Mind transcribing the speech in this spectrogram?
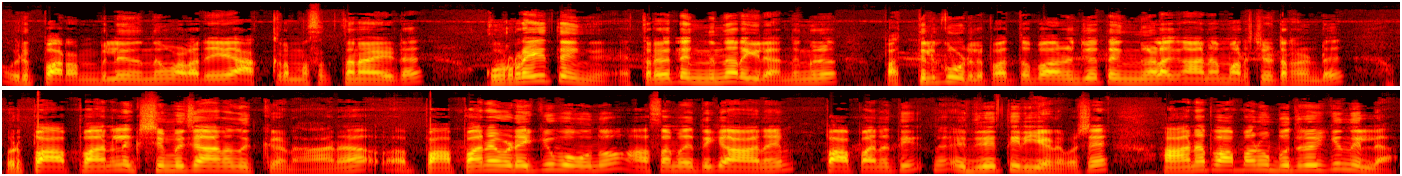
ഒരു പറമ്പിൽ നിന്ന് വളരെ അക്രമസക്തനായിട്ട് കുറേ തെങ്ങ്. എത്രയോ തെങ്ങെന്ന് അറിയില്ല നിങ്ങൾ പത്തിൽ കൂടുതൽ പത്ത് പതിനഞ്ചോ തെങ്ങുകളൊക്കെ ആന മറിച്ചിട്ടിട്ടുണ്ട്. ഒരു പാപ്പാനെ ലക്ഷ്യം വെച്ച് ആന നിൽക്കുകയാണ്. ആന പാപ്പാൻ എവിടേക്ക് പോകുന്നു? ആ സമയത്തേക്ക് ആനയും പാപ്പാനെ എതിരെ തിരിയാണ്. പക്ഷേ ആന പാപ്പാനെ ഉപദ്രവിക്കുന്നില്ല.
